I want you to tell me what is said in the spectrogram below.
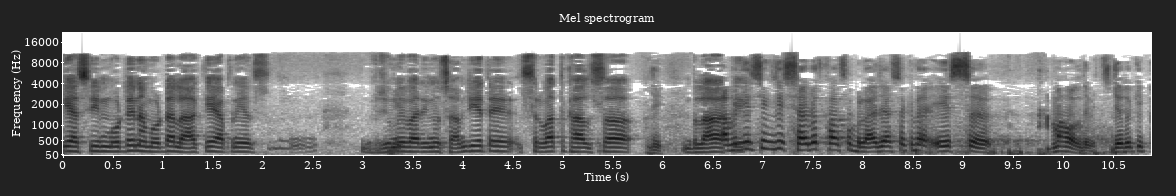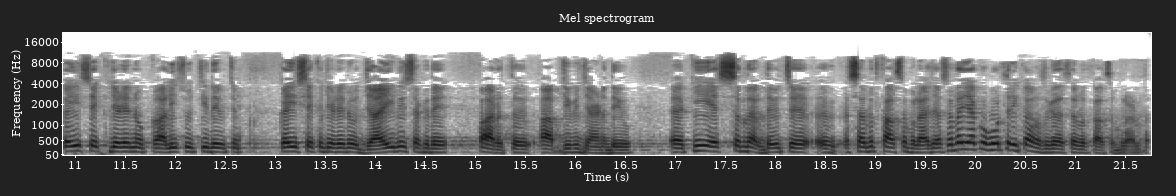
ਕਿ ਅਸੀਂ ਮੋਢੇ ਨਾਲ ਮੋਢਾ ਲਾ ਕੇ ਆਪਣੀ ਜ਼ਿੰਮੇਵਾਰੀ ਨੂੰ ਸਮਝੀਏ ਤੇ ਸਰਬੱਤ ਖਾਲਸਾ ਜੀ। ਬੁਲਾ ਕੇ ਅਮਰਜੀਤ ਸਿੰਘ ਜੀ ਸਰਬਤ ਖਾਲਸਾ ਬੁਲਾਇਆ ਜਾ ਸਕਦਾ ਇਸ ਮਾਹੌਲ ਦੇ ਵਿੱਚ? ਜਦੋਂ ਕਿ ਕਈ ਸਿੱਖ ਜਿਹੜੇ ਨੇ ਕਾਲੀ ਸੂਚੀ ਦੇ ਵਿੱਚ ਕਈ ਸਿੱਖ ਜਿਹੜੇ ਨੇ ਜਾ ਹੀ ਨਹੀਂ ਸਕਦੇ। ਭਾਰਤ ਆਪ ਜੀ ਵੀ ਜਾਣਦੇ ਹੋ। ਕੀ ਇਸ ਸੰਦਰਭ ਦੇ ਵਿੱਚ ਸਰਬਤ ਖਾਲਸਾ ਬੁਲਾਇਆ ਜਾ ਸਕਦਾ ਜਾਂ ਕੋਈ ਹੋਰ ਤਰੀਕਾ ਹੋ ਸਕਦਾ ਸਰਬਤ ਖਾਲਸਾ ਬੁਲਾਉਣ ਦਾ?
